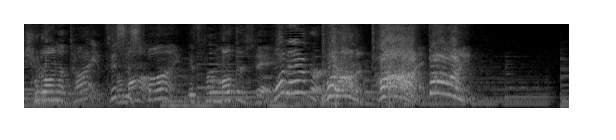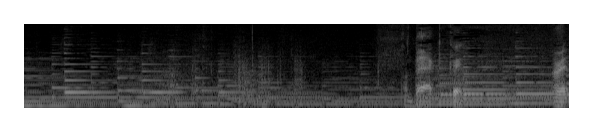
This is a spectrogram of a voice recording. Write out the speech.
t-shirt. put on a tie. It's This is Mom. fine. It's for Mother's Day. Whatever. Put on a tie. Fine. I'm back. Okay. All right.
